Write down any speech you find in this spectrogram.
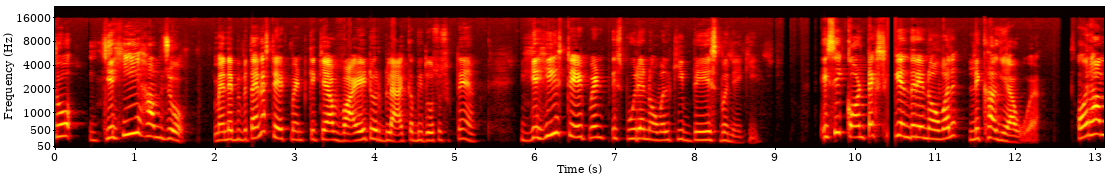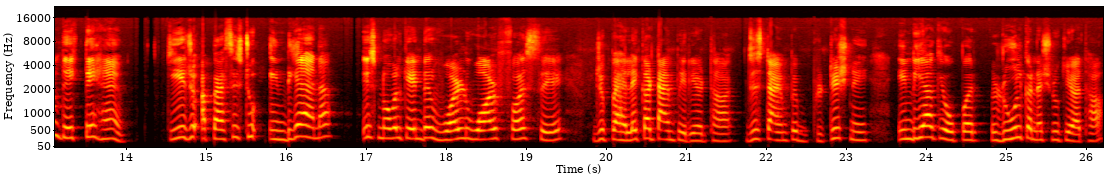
तो यही हम जो मैंने अभी बताया ना स्टेटमेंट कि क्या वाइट और ब्लैक कभी दोस्त हो सकते हैं, यही स्टेटमेंट इस पूरे नॉवल की बेस बनेगी। इसी कॉन्टेक्स्ट के अंदर ये नॉवल लिखा गया हुआ है। और हम देखते हैं कि ये जो अपेसिस टू इंडिया है ना इस नॉवल के अंदर वर्ल्ड वॉर फ़र्स्ट से जो पहले का टाइम पीरियड था, जिस टाइम पे ब्रिटिश ने इंडिया के ऊपर रूल करना शुरू किया था,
